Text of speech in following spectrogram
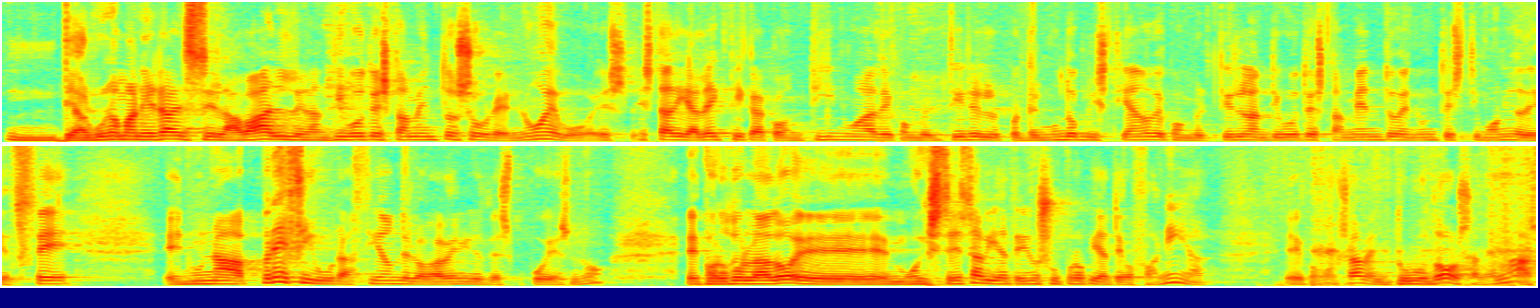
de alguna manera es el aval del Antiguo Testamento sobre el Nuevo, es esta dialéctica continua de convertir el, del mundo cristiano, de convertir el Antiguo Testamento en un testimonio de fe, en una prefiguración de lo que va a venir después. ¿no? por otro lado, Moisés había tenido su propia teofanía. Eh, como saben, tuvo dos además,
